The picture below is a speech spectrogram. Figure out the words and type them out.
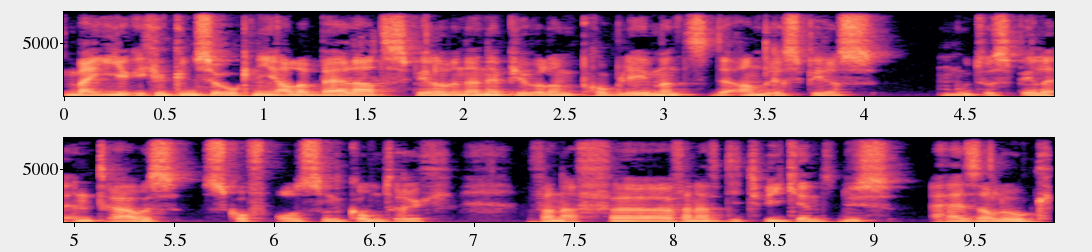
maar je, je kunt ze ook niet allebei laten spelen, want dan heb je wel een probleem, want de andere spelers moeten spelen. En trouwens, Skof Olsen komt terug vanaf, eh, vanaf dit weekend, dus hij zal ook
